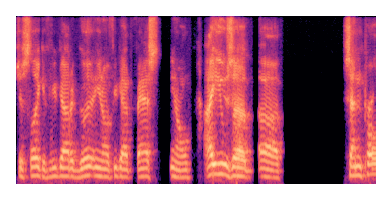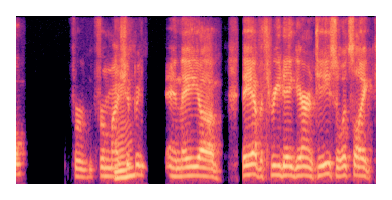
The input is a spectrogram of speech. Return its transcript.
just like if you got a good, you know, if you got fast, you know, I use a, a SendPro for for my Mhm. shipping, and they uh, they have a three day guarantee. So it's like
